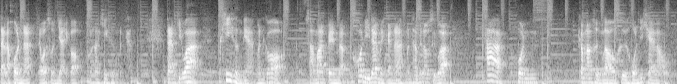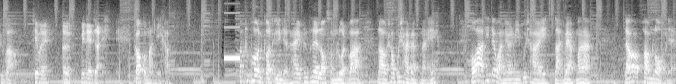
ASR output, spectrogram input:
แต่ละคนนะ แต่ว่าส่วนใหญ่ก็ค่อนข้างขี้หึงเหมือนกัน แต่ผมคิดว่าขี้หึงเนี่ยมันก็สามารถเป็นแบบข้อดีได้เหมือนกันนะ มันทำให้เรารู้สึกว่า ถ้าคนกำลังหึงเราคือคนที่แคร์เราหรือเปล่า ใช่ไหมเออไม่แน่ใจก็ประมาณนี้ครับ ทุกคนก่อนอื่นอยากให้เพื่อนๆลองสำรวจว่าเราชอบผู้ชายแบบไหน เพราะว่าที่ไต้หวันเนี่ยมันมีผู้ชายหลายแบบมาก แล้วความหล่อเนี่ย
